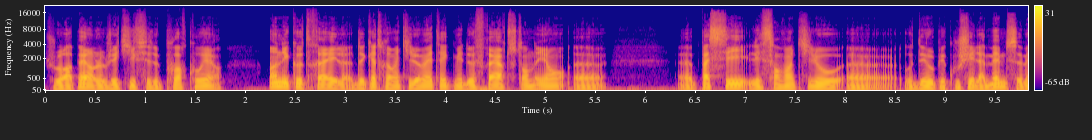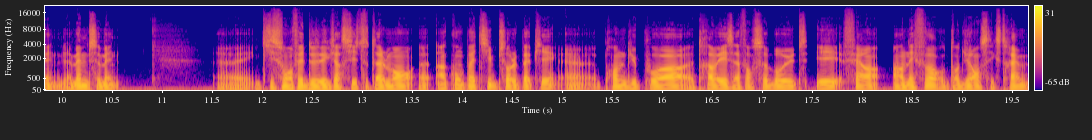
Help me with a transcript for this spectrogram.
Je vous le rappelle, hein, l'objectif c'est de pouvoir courir un éco-trail de 80 km avec mes deux frères tout en ayant passé les 120 kg au développé couché la même semaine. La même semaine. qui sont en fait deux exercices totalement incompatibles sur le papier. prendre du poids, travailler sa force brute et faire un effort d'endurance extrême.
